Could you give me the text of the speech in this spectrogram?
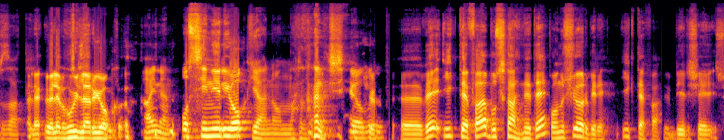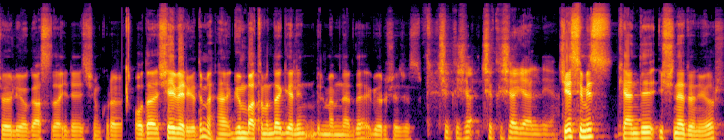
Sıkılmıyorlardır zaten. Öyle, öyle bir huyları yok. Aynen. O sinir yok yani onlarda hani şey olur. Ee, ve ilk defa bu sahnede konuşuyor biri. İlk defa bir şey söylüyor Gas'la iletişim kuruyor. O da şey veriyor değil mi? Ha, gün batımında gelin bilmem nerede görüşeceğiz. Çıkışa çıkışa geldi ya. Jesse'miz kendi işine dönüyor.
